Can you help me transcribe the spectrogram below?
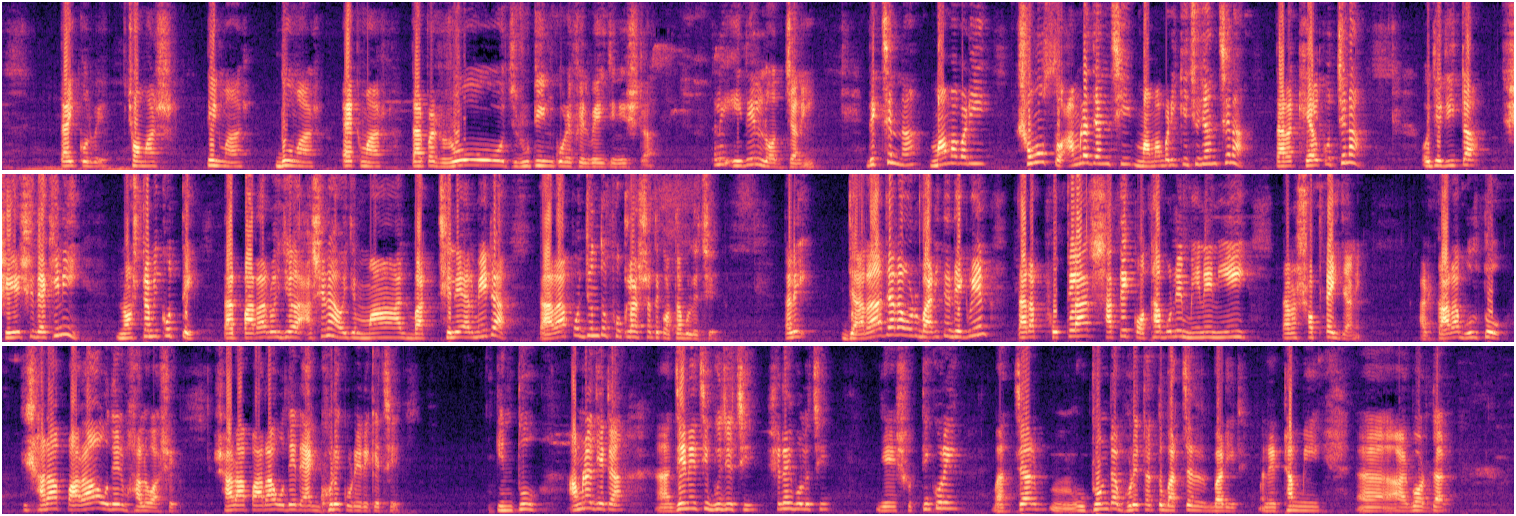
তাই করবে। ছ মাস, তিন মাস, দু মাস, এক মাস, তারপর রোজ রুটিন করে ফেলবে এই জিনিসটা। তাহলে এদের লজ্জা নেই। দেখছেন না? মামা বাড়ি সমস্ত আমরা জানছি মামা বাড়ি কিছু জানছে না, তারা খেয়াল করছে না। ওই যে রীতা, সে এসে দেখেনি নষ্টামি করতে। তার পাড়ার ওই যে আসে না, ওই যে মা বা, ছেলে আর মেয়েটা, তারা পর্যন্ত ফোকলার সাথে কথা বলেছে। তাহলে যারা যারা ওর বাড়িতে দেখবেন, তারা ফোকলার সাথে কথা বলে মেনে নিয়েই তারা সবটাই জানে। আর কারা বলতো যে সারা পাড়া ওদের ভালোবাসে, সারা পাড়া ওদের এক ঘরে করে রেখেছে। কিন্তু আমরা যেটা জেনেছি, বুঝেছি, সেটাই বলেছি যে সত্যি করেই বাচ্চার উঠোনটা ভরে থাকতো বাচ্চার বাড়ির মানে ঠাম্মি আর বর্দার।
